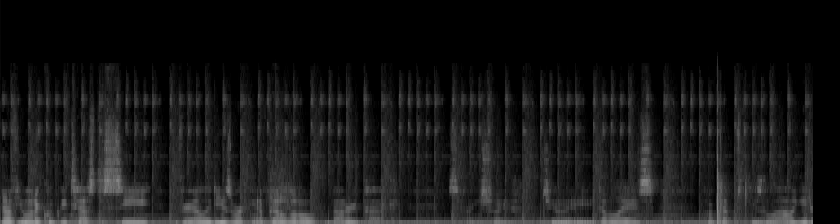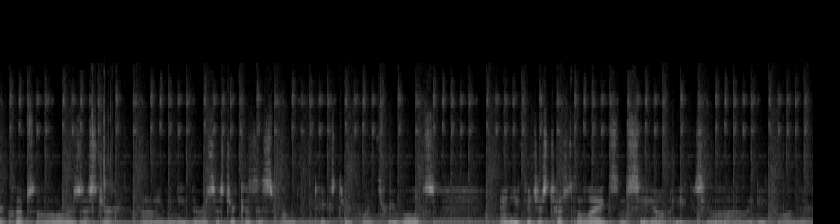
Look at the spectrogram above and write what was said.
Now if you want to quickly test to see if your LED is working, I've got a little battery pack. Let's see if I can show you. Two A double A's hooked up to these little alligator clips and a little resistor. I don't even need the resistor because this one takes 3.3 volts. And you could just touch the legs and see, oh, you can see a little LED come on there.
